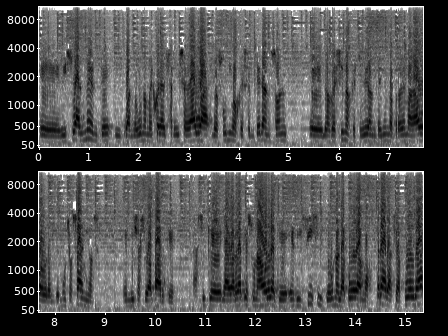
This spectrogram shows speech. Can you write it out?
eh, visualmente y cuando uno mejora el servicio de agua, los únicos que se enteran son los vecinos que estuvieron teniendo problemas de agua durante muchos años en Villa Ciudad Parque. Así que la verdad que es una obra que es difícil que uno la pueda mostrar hacia afuera.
